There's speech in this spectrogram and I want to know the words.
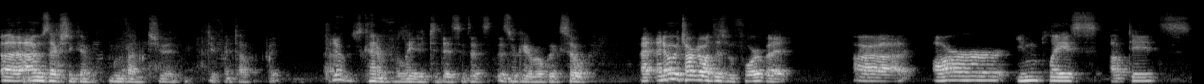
Uh, I was actually going to move on to a different topic, but uh, Yeah. it's kind of related to this. If that's that's okay, real quick. So, I, I know we talked about this before, but uh, are in place updates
